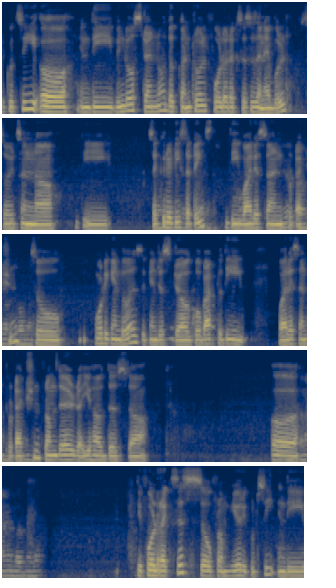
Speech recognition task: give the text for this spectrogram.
you could see uh, in the Windows 10 no, the control folder access is enabled. So it's in uh, the security settings the virus and protection. so what you can do is you can just uh, go back to the virus and protection. From there you have this uh, uh, the folder access. So from here you could see in the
